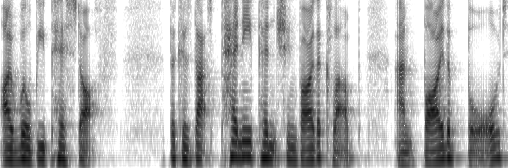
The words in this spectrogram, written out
I will be pissed off because that's penny pinching by the club and by the board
